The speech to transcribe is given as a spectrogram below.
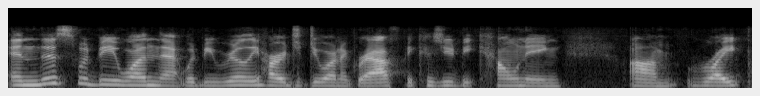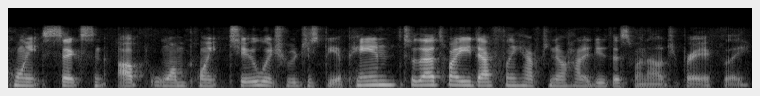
And this would be one that would be really hard to do on a graph because you'd be counting um, right 0.6 and up 1.2, which would just be a pain. So that's why you definitely have to know how to do this one algebraically.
